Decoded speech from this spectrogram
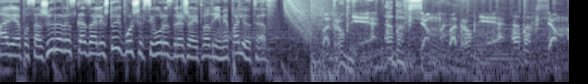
Авиапассажиры рассказали, что их больше всего раздражает во время полетов. Подробнее обо всем. Подробнее обо всем.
